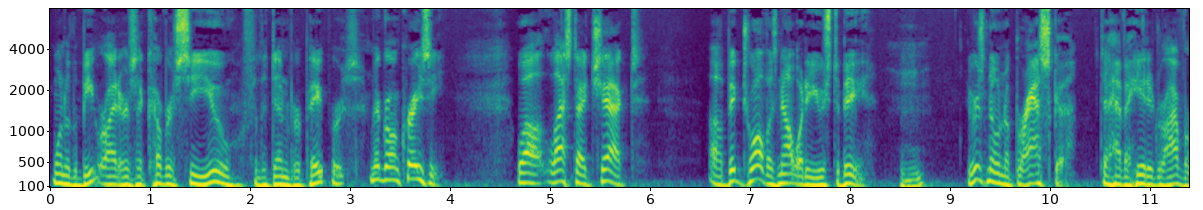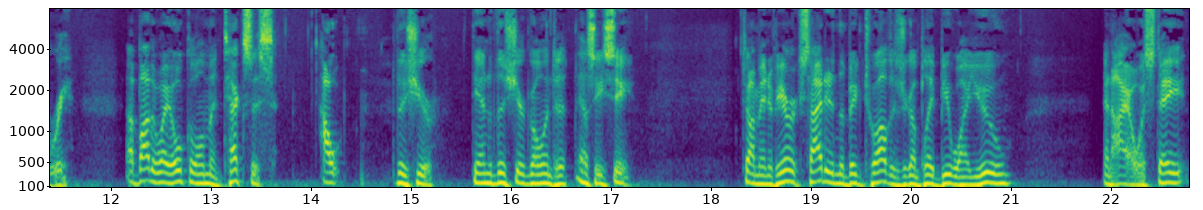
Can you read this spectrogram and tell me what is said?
one of the beat writers that covers CU for the Denver papers. They're going crazy. Well, last I checked, uh, Big 12 is not what it used to be. Mm-hmm. There is no Nebraska to have a hated rivalry. Uh, by the way, Oklahoma and Texas out this year. The end of this year, going to SEC. So, I mean, if you're excited in the Big 12, is you're going to play BYU and Iowa State.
